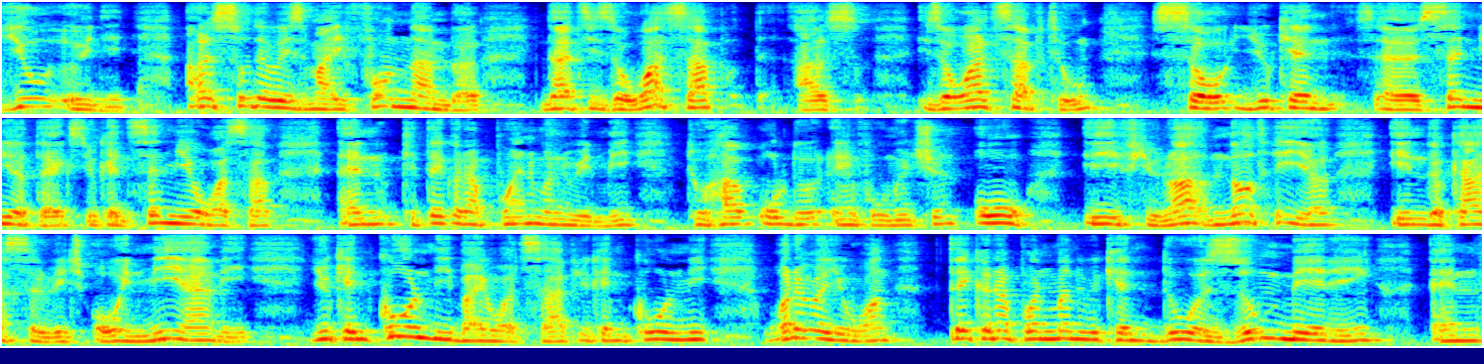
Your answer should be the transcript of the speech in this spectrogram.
your unit. Also, there is my phone number that is a WhatsApp, also is a WhatsApp too. So you can uh, send me a text, you can send me a WhatsApp and take an appointment with me to have all the information. Or if you're not, not here in the Castle Beach or in Miami, you can call me by WhatsApp, you can call me whatever you want. Take an appointment, we can do a Zoom meeting and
